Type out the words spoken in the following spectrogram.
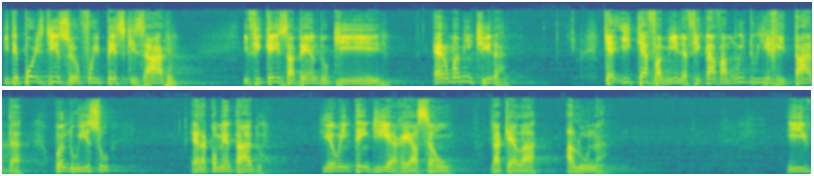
E depois disso eu fui pesquisar e fiquei sabendo que era uma mentira. Que, e que a família ficava muito irritada quando isso era comentado. E eu entendi a reação daquela aluna. E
